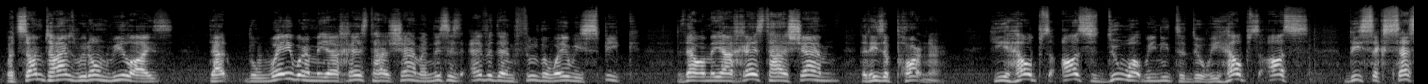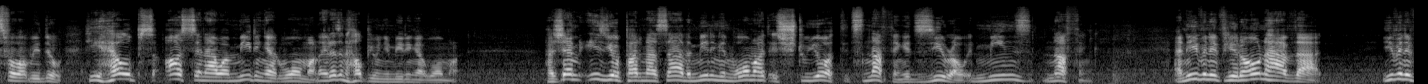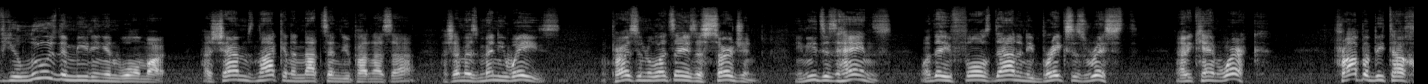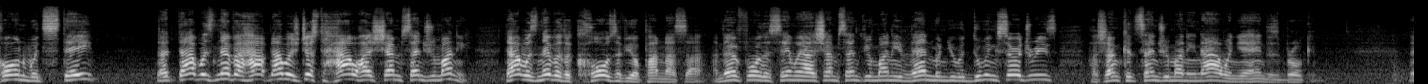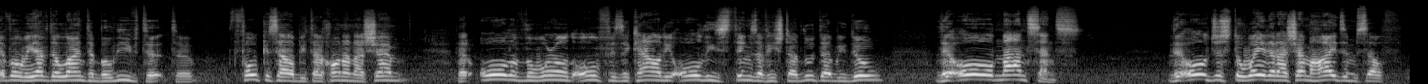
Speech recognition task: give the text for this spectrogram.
But sometimes we don't realize that the way we're meyaches to Hashem, and this is evident through the way we speak, is that we're meyaches to Hashem, that He's a partner. He helps us do what we need to do. He helps us be successful what we do. He helps us in our meeting at Walmart. he doesn't help you in your meeting at Walmart. Hashem is your parnasa. The meeting in Walmart is shtuyot. It's nothing. It's zero. It means nothing. And even if you don't have that, even if you lose the meeting in Walmart, Hashem's not going to not send you parnasa. Hashem has many ways. A person who, let's say, is a surgeon, he needs his hands. One day he falls down and he breaks his wrist. Now he can't work. Proper bitachon would state that that was never how, that was just how Hashem sends you money. That was never the cause of your parnasa. And therefore, the same way Hashem sent you money then when you were doing surgeries, Hashem could send you money now when your hand is broken. Therefore, we have to learn to believe, to, to focus our bitachon on Hashem, that all of the world, all physicality, all these things of hishtadlut that we do, they're all nonsense. They're all just the way that Hashem hides Himself.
